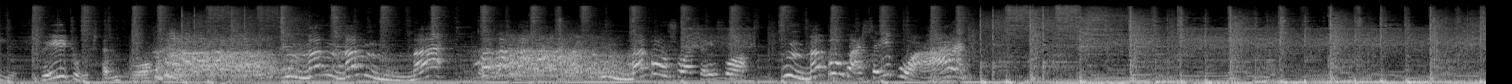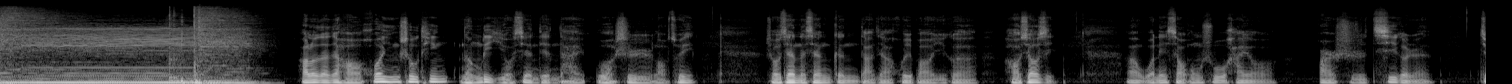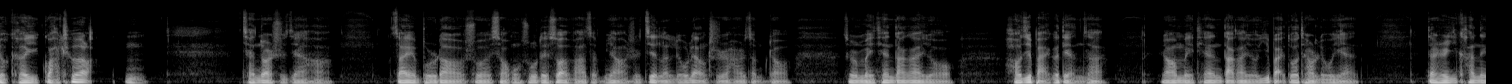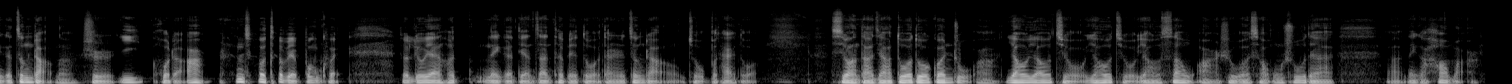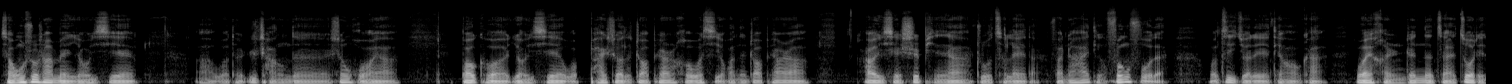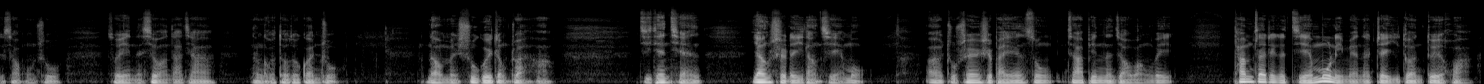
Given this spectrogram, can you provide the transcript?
题水主沉浮。嗯们嗯们嗯们，嗯们不说谁说？嗯们不管谁管？Hello，大家好，欢迎收听能力有限电台，我是老崔。首先呢，先跟大家汇报一个好消息啊，我那小红书还有二十七个人就可以挂车了。嗯，前段时间哈，咱也不知道说小红书这算法怎么样，是进了流量池还是怎么着，就是每天大概有好几百个点赞，然后每天大概有一百多条留言。但是，一看那个增长呢，是一或者二，就特别崩溃。就留言和那个点赞特别多，但是增长就不太多。希望大家多多关注啊！幺幺九幺九幺三五二是我小红书的啊那个号码。小红书上面有一些啊我的日常的生活呀，包括有一些我拍摄的照片和我喜欢的照片啊，还有一些视频啊，诸如此类的，反正还挺丰富的。我自己觉得也挺好看。我也很认真的在做这个小红书，所以呢，希望大家能够多多关注。那我们书归正传啊，几天前，央视的一档节目，呃，主持人是白岩松，嘉宾呢叫王威，他们在这个节目里面的这一段对话，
